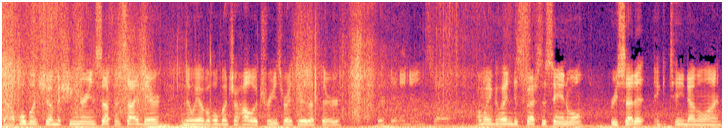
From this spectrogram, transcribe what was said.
got a whole bunch of machinery and stuff inside there, and then we have a whole bunch of hollow trees right there that they're they're getting in. So I'm to go ahead and dispatch this animal reset it, and continue down the line.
